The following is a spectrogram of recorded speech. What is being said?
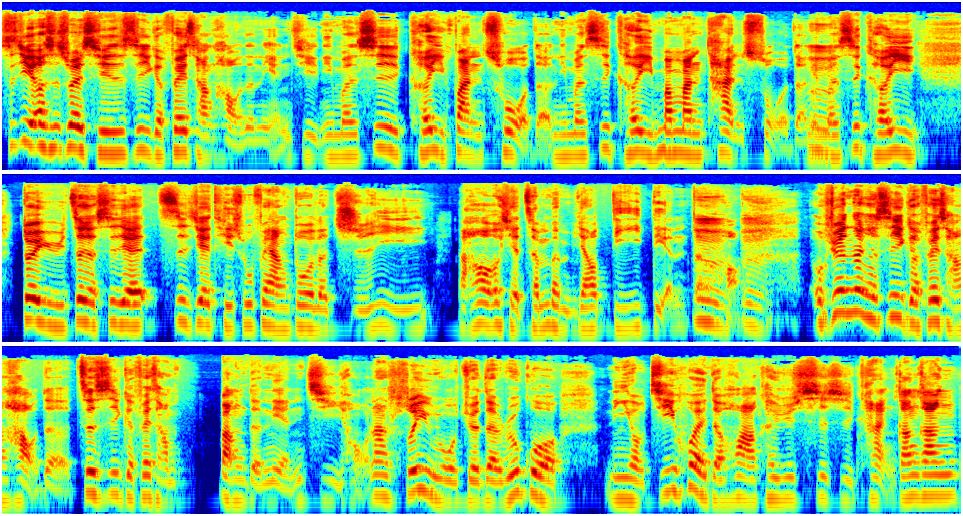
十几二十岁其实是一个非常好的年纪，你们是可以犯错的，你们是可以慢慢探索的，嗯、你们是可以对于这个世界世界提出非常多的质疑，然后而且成本比较低一点的哈。嗯嗯、我觉得那个是一个非常好的，这是一个非常棒的年纪哈。那所以我觉得，如果你有机会的话，可以去试试看。刚刚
